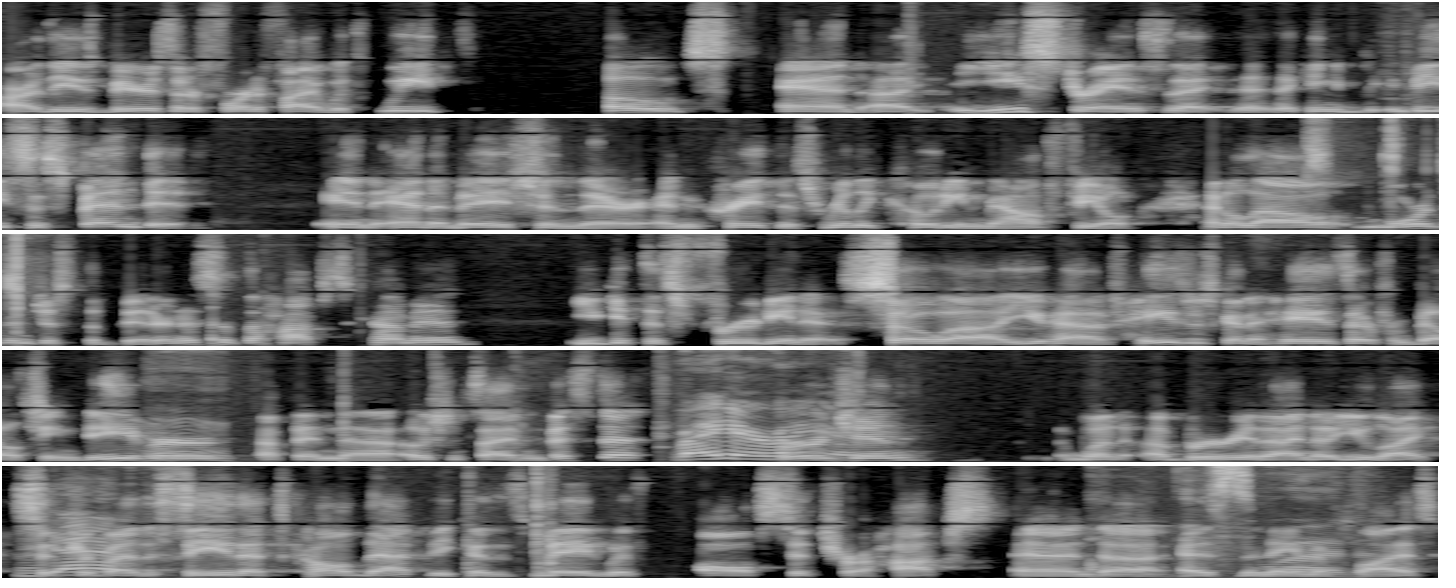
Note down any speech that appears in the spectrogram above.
are these beers that are fortified with wheat, oats, and uh, yeast strains that, that can be suspended in animation there and create this really coating mouthfeel and allow more than just the bitterness of the hops to come in. You get this fruitiness. So uh, you have Hazer's going to haze there from Belching Beaver mm. up in uh, Oceanside and Vista. Right here, right Burgeon, here what a brewery that I know you like, Citra yes. by the Sea. That's called that because it's made with all Citra hops, and oh, uh, as the name one. implies,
